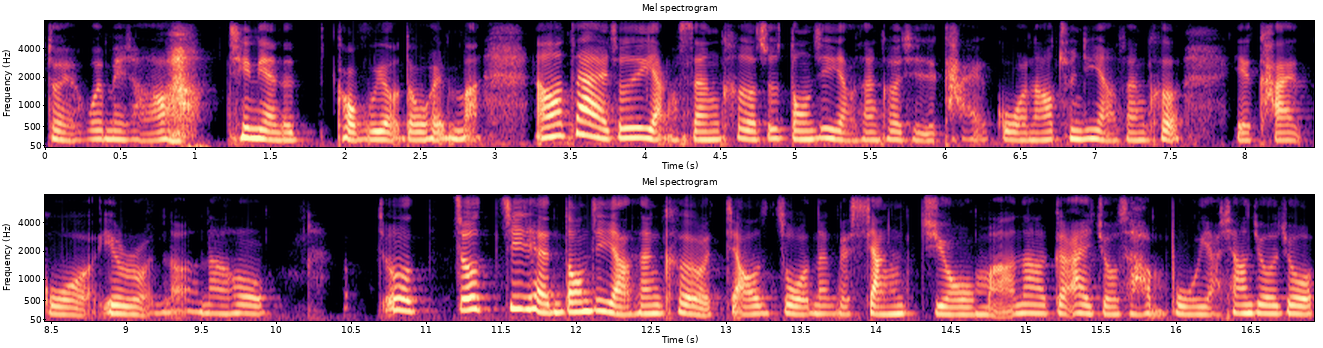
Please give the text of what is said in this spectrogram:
对，我也没想到 今年的口服油都会满，然后再就是养生课，就是冬季养生课其实开过，然后春季养生课也开过一轮了，然后就就之前冬季养生课有教做那个香灸嘛，那跟艾灸是很不一样，香灸就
